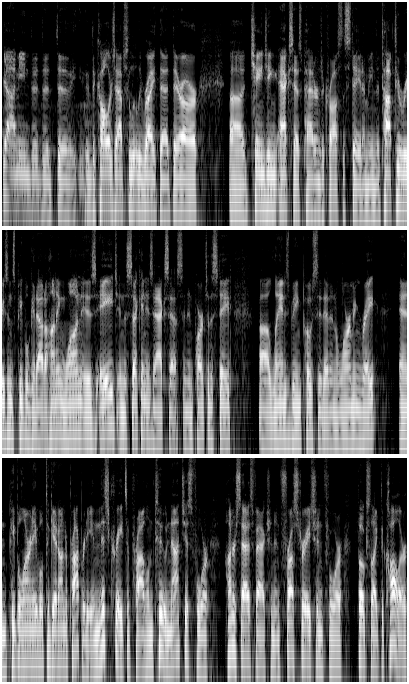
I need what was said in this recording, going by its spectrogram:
Yeah, I mean the the the, the caller's absolutely right that there are uh, changing access patterns across the state. I mean the top two reasons people get out of hunting one is age and the second is access. And in parts of the state, uh, land is being posted at an alarming rate, and people aren't able to get onto property. And this creates a problem too, not just for hunter satisfaction and frustration for folks like the caller,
